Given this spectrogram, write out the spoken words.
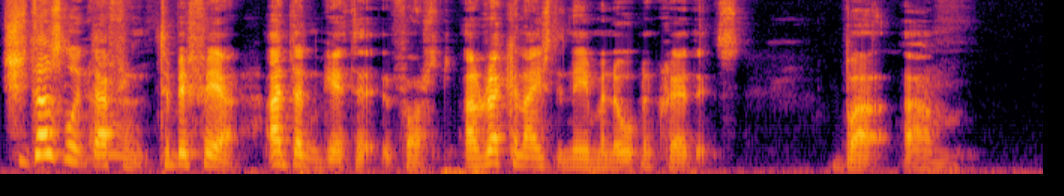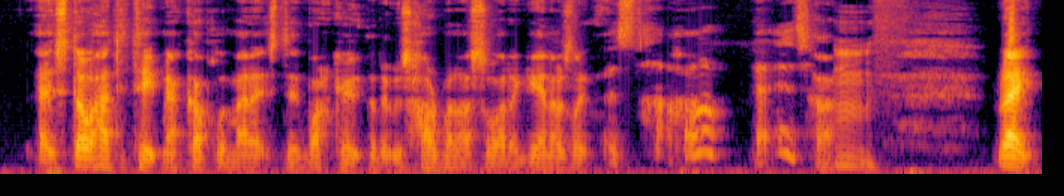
She does look different, to be fair. I didn't get it at first. I recognised the name in the opening credits, but um, it still had to take me a couple of minutes to work out that it was her when I saw her again. I was like, is that her? It is her. Mm. Right.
